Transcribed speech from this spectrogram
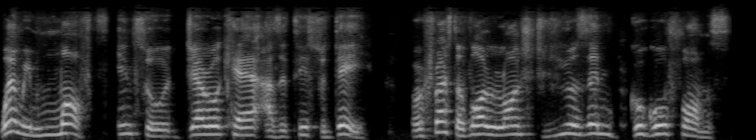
when we morphed into GeroCare as it is today, we first of all launched using Google Forms.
